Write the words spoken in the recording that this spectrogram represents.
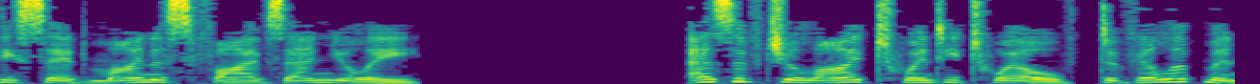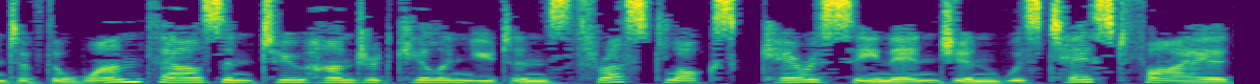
CZ-5s annually. As of July 2012, development of the 1,200 kN thrust-LOX, kerosene engine was test-fired.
